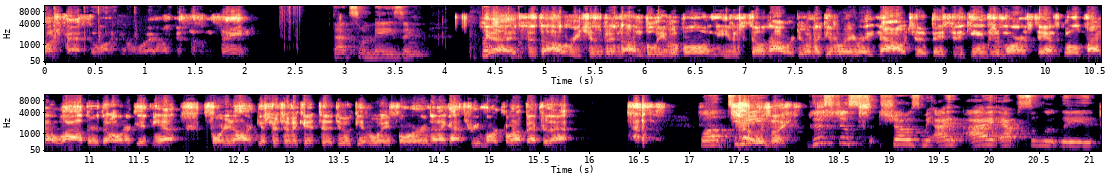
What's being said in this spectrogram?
lunch packs I want to give away." I'm like, "This is insane." That's amazing. But- yeah, it's just, the outreach has been unbelievable, and even still now, we're doing a giveaway right now to Bay City Games and More and Stan's Gold Mine at Wilder. The owner gave me a forty dollar gift certificate to do a giveaway for, and then I got three more coming up after that. Well, to me, like, this just shows me I, I absolutely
